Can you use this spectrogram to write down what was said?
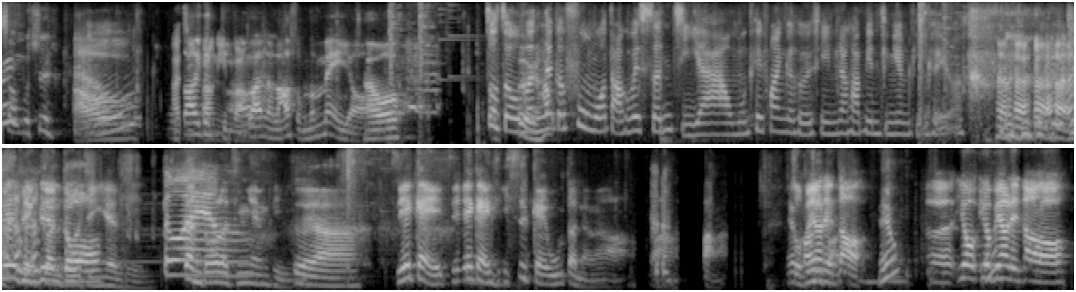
上不去。好，我到一个顶端了，然后什么都没有。好哦，作者，我们那个附魔岛会不会升级呀？我们可以放一个核心，让它变经验品，可以吗？经验品变多多经，验品。对啊，更多的经验品。对啊，直接给直接给一次给五等的啊！左边要连到，哎呦，呃，右右边要连到喽。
